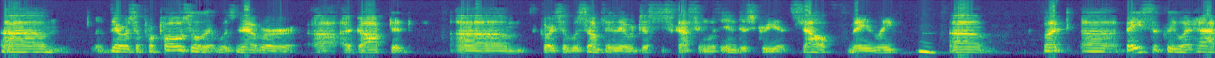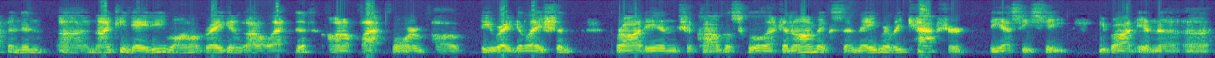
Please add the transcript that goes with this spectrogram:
Um, there was a proposal that was never uh, adopted. Um, of course, it was something they were just discussing with industry itself mainly. Mm. Um, but uh, basically, what happened in uh, 1980, Ronald Reagan got elected on a platform of deregulation, brought in Chicago School economics, and they really captured the SEC. He brought in a,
